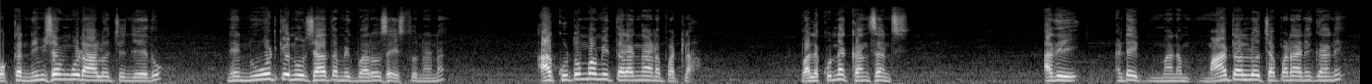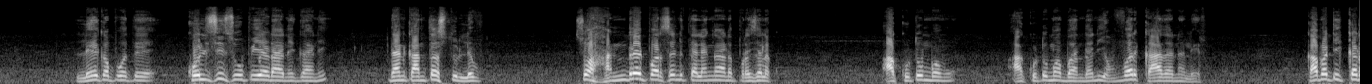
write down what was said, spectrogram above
ఒక్క నిమిషం కూడా ఆలోచన చేయదు. నేను నూటికి నూరు శాతం మీకు భరోసా ఇస్తున్నాను? ఆ కుటుంబం ఈ తెలంగాణ పట్ల వాళ్ళకున్న కన్సర్న్స్ అది అంటే మనం మాటల్లో చెప్పడానికి కానీ లేకపోతే కొలిసి చూపించడానికి కానీ దానికి అంతస్తులు లేవు. సో హండ్రెడ్ పర్సెంట్ తెలంగాణ ప్రజలకు ఆ కుటుంబము ఆ కుటుంబ బంధాన్ని ఎవ్వరు కాదనలేరు కాబట్టి ఇక్కడ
